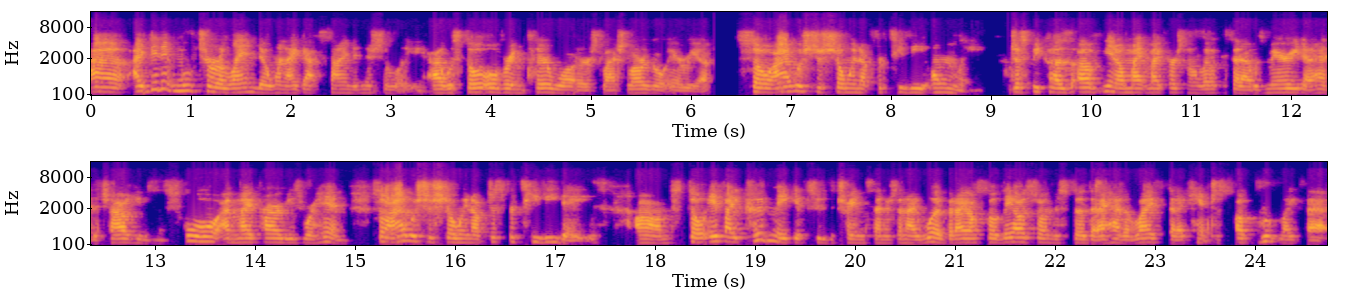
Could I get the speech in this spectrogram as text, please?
I, I didn't move to Orlando when I got signed initially. I was still over in Clearwater slash Largo area. So I was just showing up for TV only just because of you know my, my personal like i said i was married i had a child he was in school and my priorities were him. So i was just showing up just for tv days. Um, so if i could make it to the training centers then i would but i also they also understood that i had a life that i can't just uproot like that.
